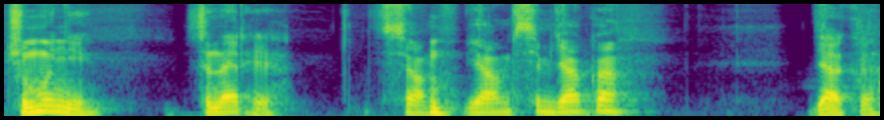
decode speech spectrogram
чому ні? Синергія. Все, я вам всім дякую. Дякую.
